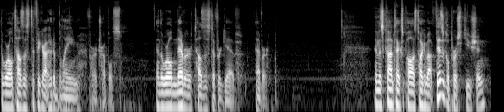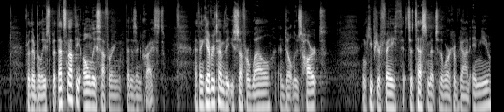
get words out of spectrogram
The world tells us to figure out who to blame for our troubles. And the world never tells us to forgive, ever. In this context, Paul is talking about physical persecution for their beliefs, but that's not the only suffering that is in Christ. I think every time that you suffer well and don't lose heart and keep your faith, it's a testament to the work of God in you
